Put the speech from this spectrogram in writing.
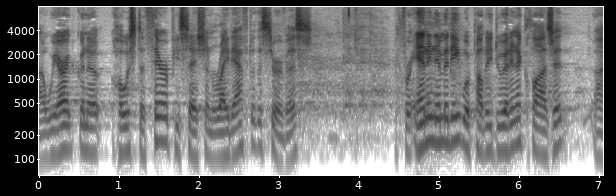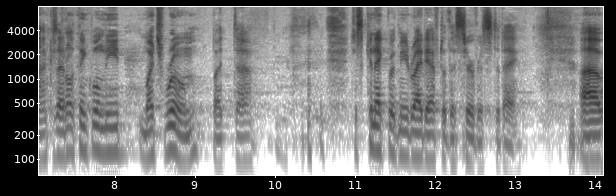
uh, we are going to host a therapy session right after the service. For anonymity, we'll probably do it in a closet because uh, I don't think we'll need much room, but uh, just connect with me right after the service today. Uh,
